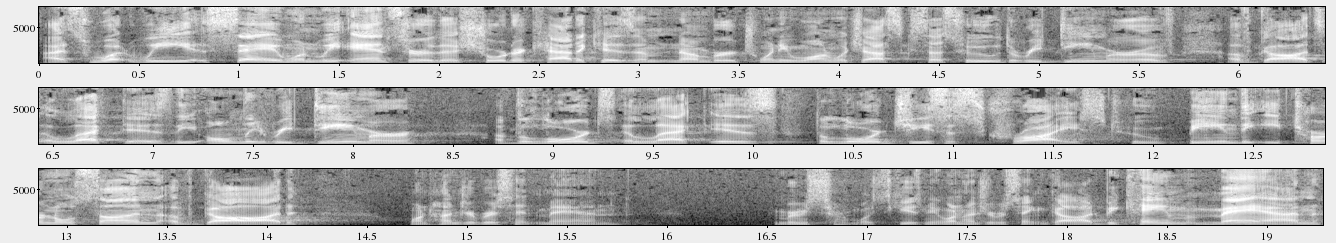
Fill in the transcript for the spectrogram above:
That's what we say when we answer the shorter catechism number 21, which asks us who the Redeemer of, of God's elect is. The only Redeemer of the Lord's elect is the Lord Jesus Christ, who, being the eternal Son of God, 100% man, excuse me, 100% God, became man,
